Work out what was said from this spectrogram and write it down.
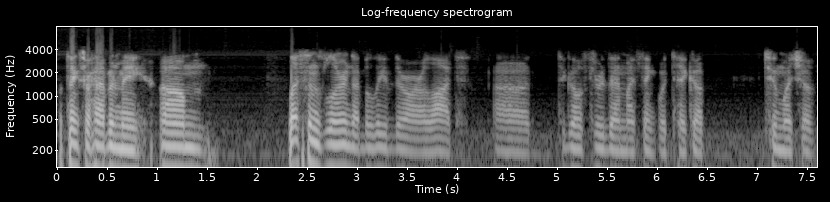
Well, thanks for having me. Um, lessons learned, I believe there are a lot. Uh, to go through them, I think, would take up too much of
